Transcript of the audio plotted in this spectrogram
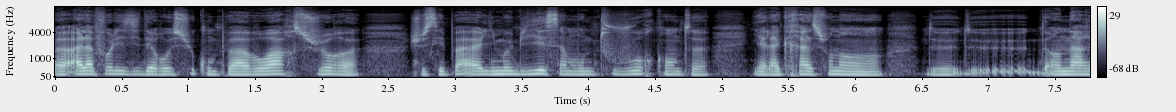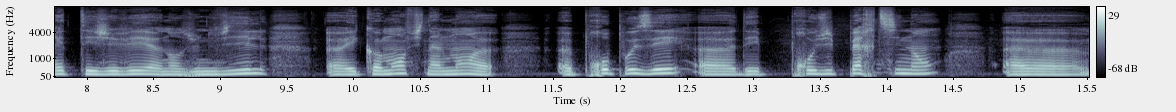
euh, à la fois les idées reçues qu'on peut avoir sur, euh, je sais pas, l'immobilier, ça monte toujours quand il y a la création d'un d'un arrêt de TGV dans une ville et comment finalement proposer des produits pertinents euh,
